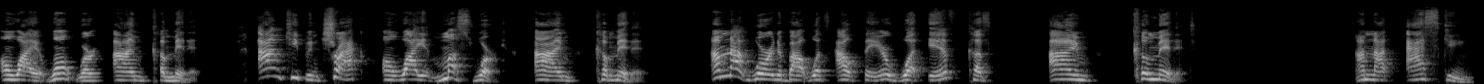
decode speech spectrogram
on why it won't work. I'm committed. I'm keeping track on why it must work. I'm committed. I'm not worried about what's out there, what if, because I'm committed. I'm not asking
